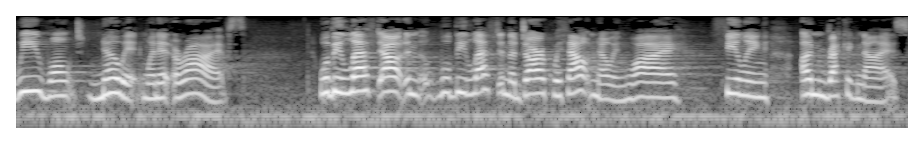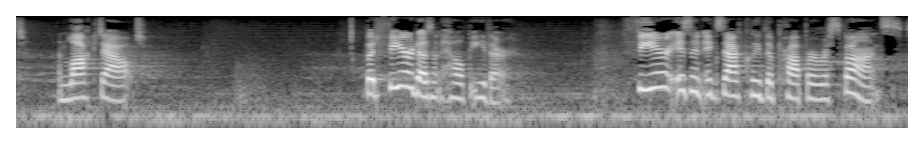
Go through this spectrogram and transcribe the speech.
we won't know it when it arrives. We'll be left out and we'll be left in the dark without knowing why, feeling unrecognized and locked out. But fear doesn't help either. Fear isn't exactly the proper response.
